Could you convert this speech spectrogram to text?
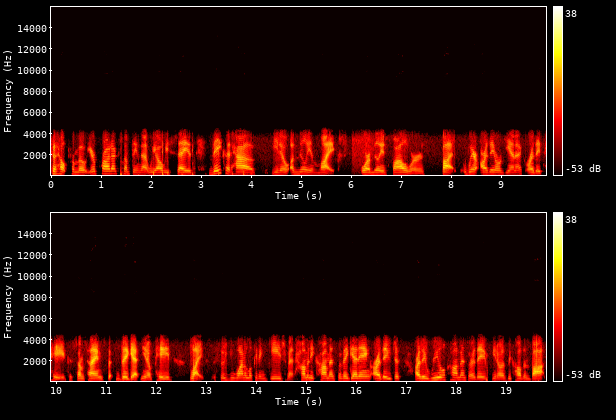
to help promote your product, something that we always say is they could have, you know, a million likes or a million followers, but where are they organic or are they paid? Because sometimes they get you know paid likes. So you want to look at engagement. How many comments are they getting? Are they just are they real comments? Are they you know as we call them bots,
